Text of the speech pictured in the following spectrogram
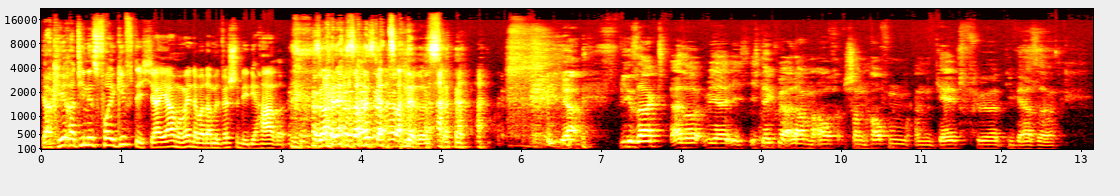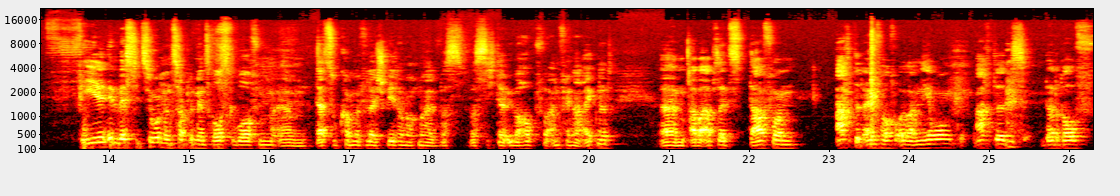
ja, Keratin ist voll giftig. Ja, ja, Moment, aber damit wäschst du dir die Haare. So, das ist was ganz anderes. ja, wie gesagt, also wir, ich, ich denke, wir alle haben auch schon einen Haufen an Geld für diverse Fehlinvestitionen in Supplements rausgeworfen. Ähm, dazu kommen wir vielleicht später nochmal, was, was sich da überhaupt für Anfänger eignet. Ähm, aber abseits davon, achtet einfach auf eure Ernährung, achtet darauf,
